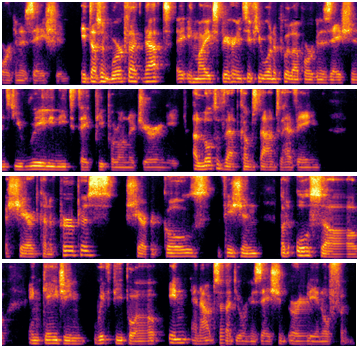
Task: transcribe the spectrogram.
organization it doesn't work like that in my experience if you want to pull up organizations you really need to take people on a journey a lot of that comes down to having a shared kind of purpose, shared goals, vision, but also engaging with people in and outside the organization early and often.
